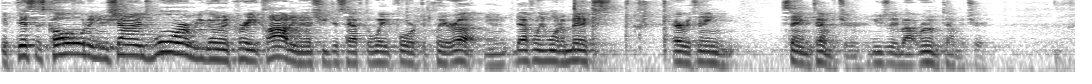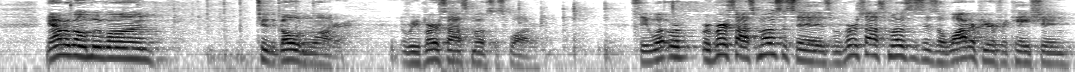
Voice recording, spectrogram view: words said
if this is cold and your shine's warm, you're gonna create cloudiness. You just have to wait for it to clear up. You definitely wanna mix everything same temperature, usually about room temperature. Now we're gonna move on to the golden water, reverse osmosis water. See, what re reverse osmosis is, reverse osmosis is a water purification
